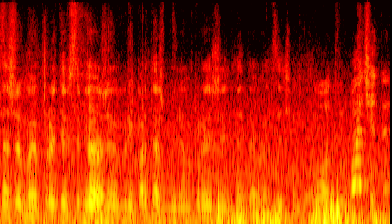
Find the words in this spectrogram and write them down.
Да что, мы против себя уже репортаж будем проезжать не. Зачем? От, ви бачите?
